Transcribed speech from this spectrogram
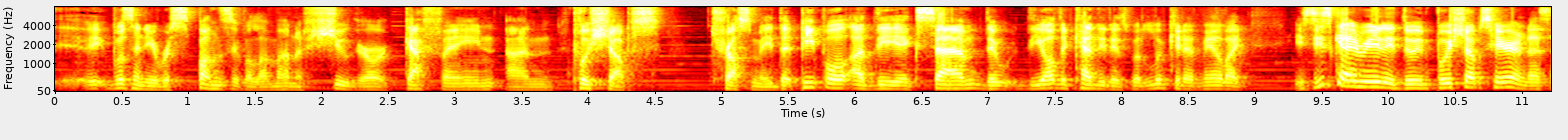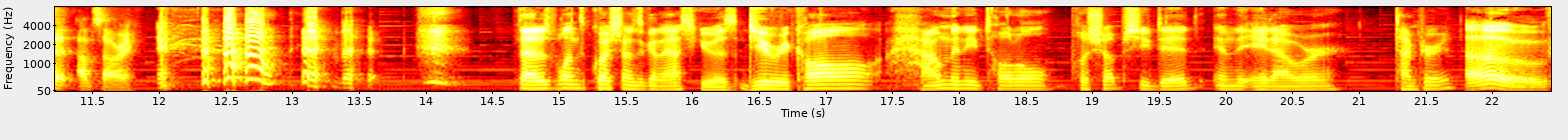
It was an irresponsible amount of sugar caffeine and push-ups trust me the people at the exam the, the other candidates were looking at me like is this guy really doing push-ups here and i said i'm sorry that is one question I was going to ask you is do you recall how many total push-ups you did in the 8-hour time period? Oh,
